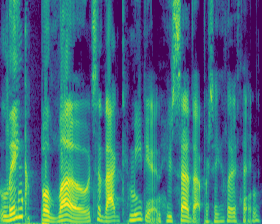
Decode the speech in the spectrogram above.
link below to that comedian who said that particular thing.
